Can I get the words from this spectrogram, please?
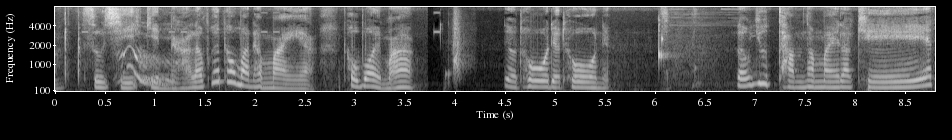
ำซูชิกินนะคะ แล้วเพื่อนโทรมาทำไมอะ โทรบ่อยมาก เดี๋ยวโทร เดี๋ยวโทรเนี่ย แล้วหยุดทำทำไมล่ะเคส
